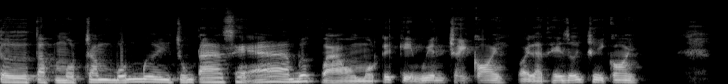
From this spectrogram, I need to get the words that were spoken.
Từ tập 140 chúng ta sẽ bước vào một cái kỷ nguyên chơi coi gọi là thế giới chơi coi.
